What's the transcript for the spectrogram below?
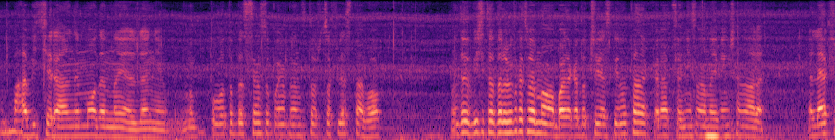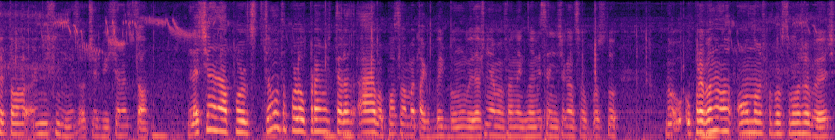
bawić się realnym modem na jeżdżenie. No było to bez sensu, ponieważ to już co chwilę stało. No to wiecie, ta talerówka trochę mała, bo taka do 30, no tak, racja, nie są one największe, no ale lepsze to niż nic oczywiście, no co. Lecimy na polu, czemu to pole uprawiamy teraz? A, bo po co ma tak być, bo mówię, też nie mamy żadnych gnowicy, niczego, co po prostu, no uprawione on- ono już po prostu może być.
